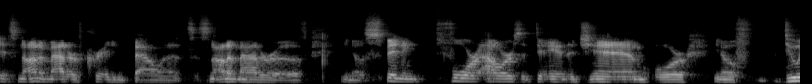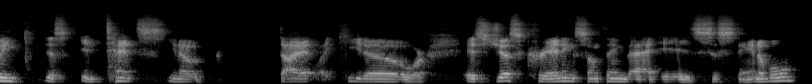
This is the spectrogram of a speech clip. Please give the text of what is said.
it's not a matter of creating balance. It's not a matter of you know spending four hours a day in the gym or you know f- doing this intense you know diet like keto or it's just creating something that is sustainable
